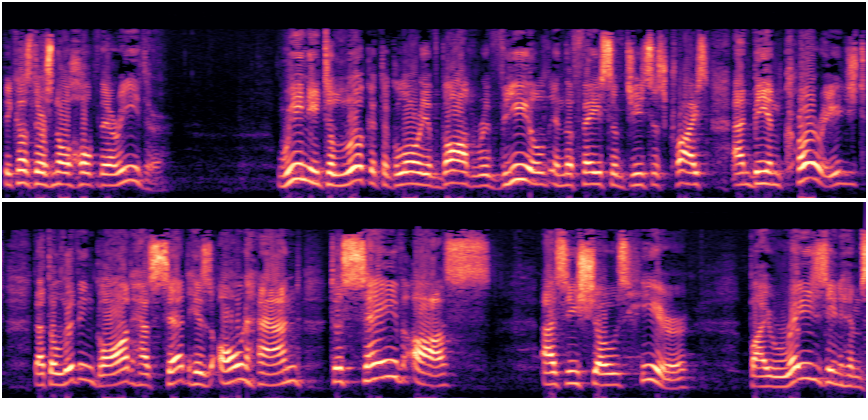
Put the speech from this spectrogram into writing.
because there's no hope there either. We need to look at the glory of God revealed in the face of Jesus Christ and be encouraged that the living God has set his own hand to save us, as he shows here, by raising his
